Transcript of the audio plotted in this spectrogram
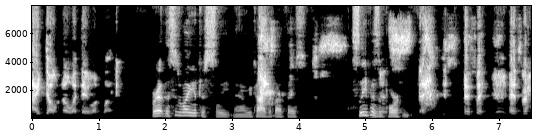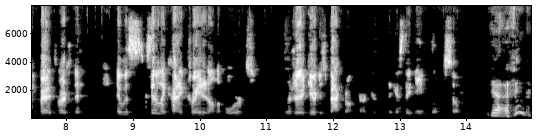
I don't know what they look like. Brett, this is why you have to sleep, man. We talk about this. Sleep is important. It's, it's, very, very, it's very, it was because they're like kind of created on the boards. They're, they're just background characters. But I guess they named them so. Yeah, I think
